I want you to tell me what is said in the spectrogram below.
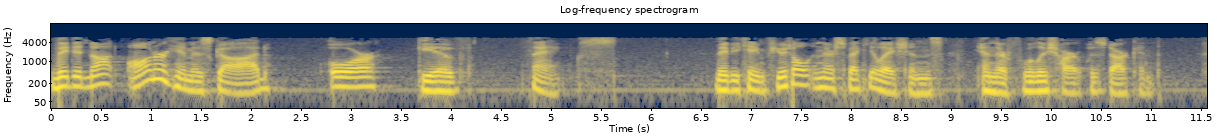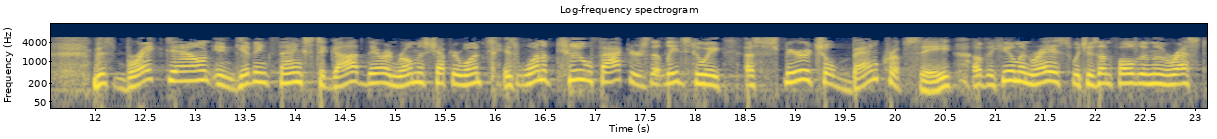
they did not honor him as God or give thanks. They became futile in their speculations, and their foolish heart was darkened. This breakdown in giving thanks to God there in Romans chapter 1 is one of two factors that leads to a, a spiritual bankruptcy of the human race, which is unfolded in the rest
